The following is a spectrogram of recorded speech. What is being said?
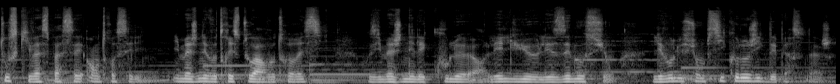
tout ce qui va se passer entre ces lignes. Imaginez votre histoire, votre récit. Vous imaginez les couleurs, les lieux, les émotions, l'évolution psychologique des personnages.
